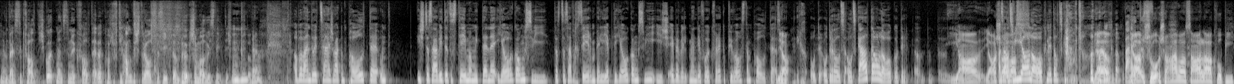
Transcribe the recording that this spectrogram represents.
wenn es dir gefällt, ist gut. Wenn es dir nicht gefällt, eben, gehst du auf die andere Strassenseite und schaust schon mal, wie es dort schmeckt. Oder? Ja. Aber wenn du jetzt sagst, wegen Behalten, und ist das auch wieder das Thema mit diesen Jahrgangswein, dass das einfach sehr ein beliebter Jahrgangswein ist? Eben, weil wir haben ja vorher gefragt, für was dann behalten? Also Ja. ich, oder, oder als, als Geldanlage? Oder, Ja, ja, schon also als Weinanlage, nicht als Geldanlage. Ja, ja, ja schon, schon auch als Anlage, wobei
